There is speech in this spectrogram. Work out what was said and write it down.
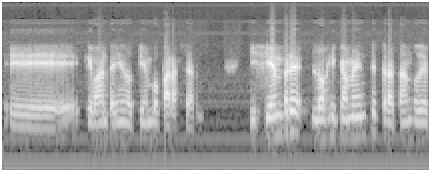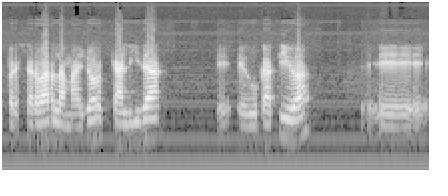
que van teniendo tiempo para hacerlo y siempre, lógicamente, tratando de preservar la mayor calidad eh, educativa, eh,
